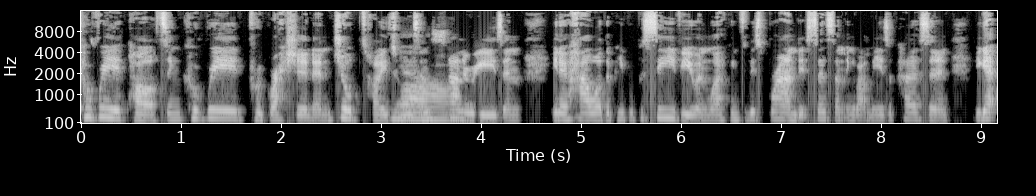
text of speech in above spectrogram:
career paths and career progression and job titles yeah. and salaries and you know how other people perceive you and working for this brand. It says something about me as a person and you get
